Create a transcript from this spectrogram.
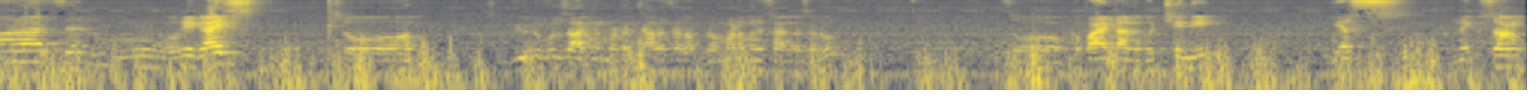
ఆశలు. Okay guys so beautiful song అనమాట చాలా చాలా బ్రహ్మాండమైన సాంగ్ అసలు. సో ఒక పాయింట్ ఆమెకు వచ్చింది. Yes next song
